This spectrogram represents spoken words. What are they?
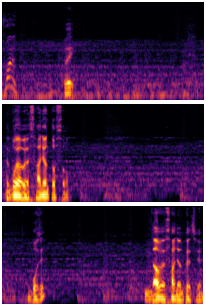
저는 으이. 뭐야 왜 4년 떴어 뭐지? 나 왜 4년 빼지?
